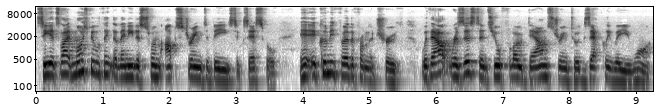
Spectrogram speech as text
See, it's like most people think that they need to swim upstream to be successful. It could be further from the truth. Without resistance, you'll flow downstream to exactly where you want.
